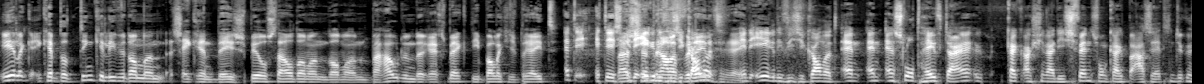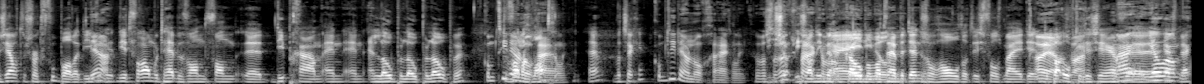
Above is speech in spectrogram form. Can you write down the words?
Eerlijk, ik heb dat tien keer liever dan een, zeker in deze speelstijl, dan een, dan een behoudende rechtsback die balletjes breed. Het, het is, in, de eredivisie kan het. in de eredivisie kan het. En, en, en Slot heeft daar... Kijk, als je naar die Svensson kijkt bij AZ... het is natuurlijk eenzelfde soort voetballer... die, Ja. die het vooral moet hebben van, van eh, diep gaan en, en, en lopen, lopen, lopen. Komt die nou nog land- eigenlijk? Hè? Wat zeg je? Komt die nou nog eigenlijk? Was Die er zal, ook die zal niet meer komen, want we hebben Denzel Hall. Dat is volgens mij de, Oh ja, de- reserve Maar eh, Johan,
